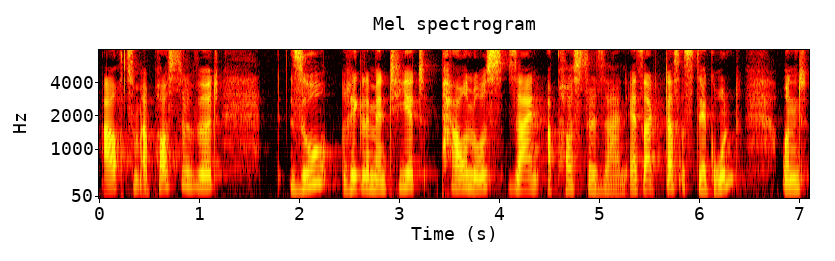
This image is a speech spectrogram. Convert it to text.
auch zum Apostel wird, so reglementiert Paulus sein Apostelsein. Er sagt, das ist der Grund und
